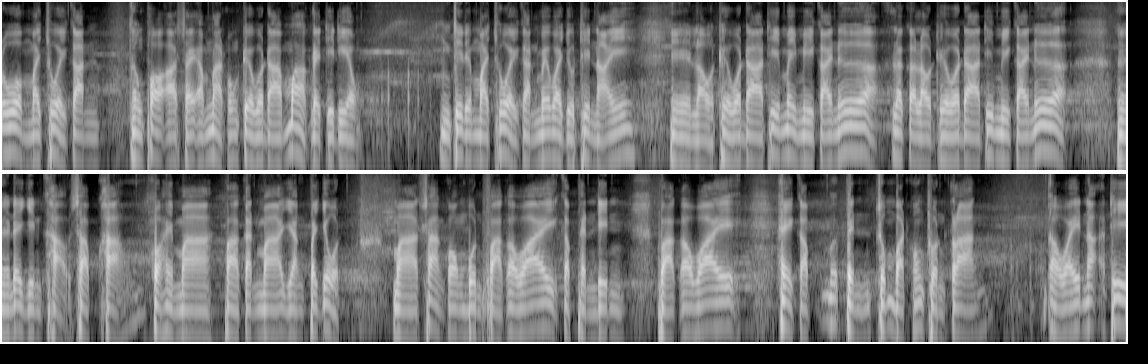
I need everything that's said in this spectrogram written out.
ร่วมมาช่วยกัน หลวงพ่ออาศัยอำนาจของเทวดามากเลยทีเดียว ที่ได้มาช่วยกันไม่ว่าอยู่ที่ไหนเราเทวดาที่ไม่มีกายเนื้อ แล้วก็เราเทวดาที่มีกายเนื้อได้ยินข่าวทราบข่าว ก็ให้มาพากันมาอย่างประโยชน์มาสร้างกองบุญฝากเอาไว้กับแผ่นดิน ฝากเอาไว้ให้กับเป็นสมบัติของชนกลาง เอาไว้ณที่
